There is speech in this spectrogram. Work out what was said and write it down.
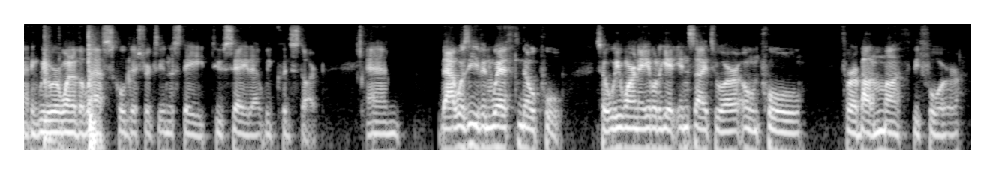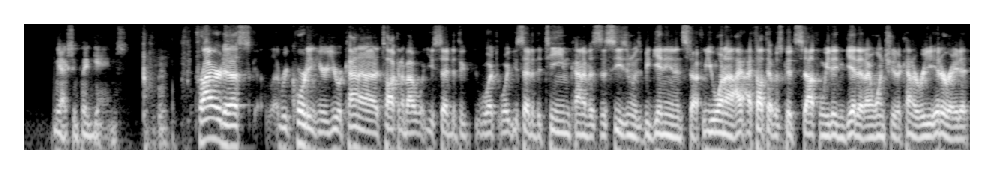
I think we were one of the last school districts in the state to say that we could start. And that was even with no pool. So we weren't able to get inside to our own pool for about a month before we actually played games. Prior to us recording here, you were kind of talking about what you said to the what what you said to the team, kind of as the season was beginning and stuff. You want to? I, I thought that was good stuff, and we didn't get it. I want you to kind of reiterate it.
